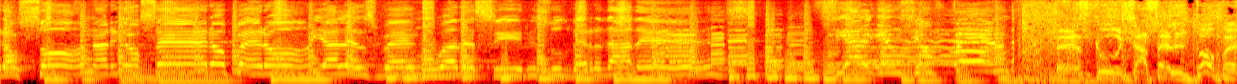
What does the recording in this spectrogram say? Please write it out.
quiero sonar grosero, pero ya les vengo a decir sus verdades. Si alguien se ofende. Escuchas el tope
